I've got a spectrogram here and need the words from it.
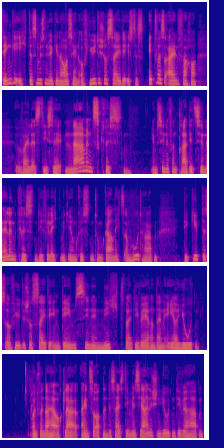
denke ich, das müssen wir genau sehen. Auf jüdischer Seite ist es etwas einfacher, weil es diese Namenschristen im Sinne von traditionellen Christen, die vielleicht mit ihrem Christentum gar nichts am Hut haben, die gibt es auf jüdischer Seite in dem Sinne nicht, weil die wären dann eher Juden. Und von daher auch klar einzuordnen. Das heißt, die messianischen Juden, die wir haben,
